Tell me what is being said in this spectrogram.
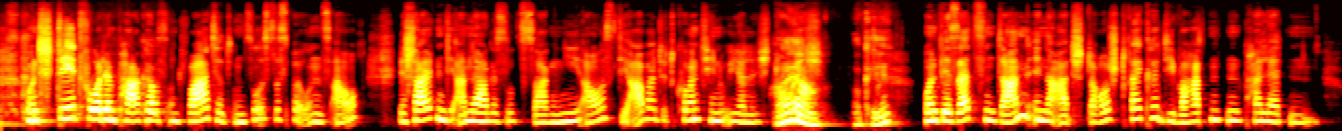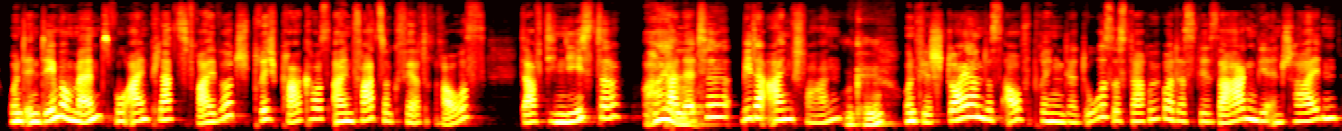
und steht vor dem Parkhaus und wartet. Und so ist es bei uns auch. Wir schalten die Anlage sozusagen nie aus. Die arbeitet kontinuierlich durch. Ah, ja. Okay. Und wir setzen dann in eine Art Staustrecke die wartenden Paletten. Und in dem Moment, wo ein Platz frei wird, sprich Parkhaus, ein Fahrzeug fährt raus, darf die nächste ah, ja. Palette wieder einfahren. Okay. Und wir steuern das Aufbringen der Dosis darüber, dass wir sagen, wir entscheiden,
